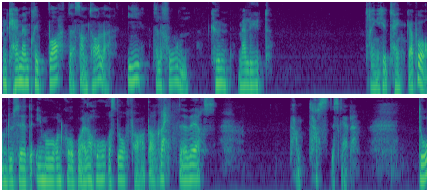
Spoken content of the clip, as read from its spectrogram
Men hva med en private samtale? i telefonen kun med lyd. Trenger ikke tenke på om du sitter i morgenkåpa eller håret står fader rett til værs. Fantastisk er det. Da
